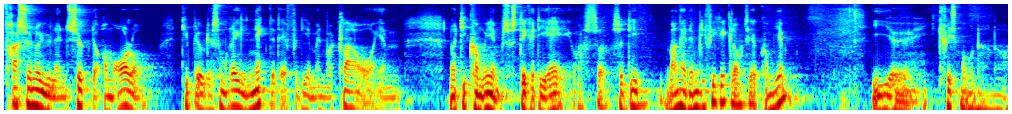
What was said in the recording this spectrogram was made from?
fra Sønderjylland søgte om overlov, de blev det som regel nægtet af, fordi man var klar over, at når de kommer hjem, så stikker de af. Og så, så de, mange af dem de fik ikke lov til at komme hjem i, øh, i krigsmånederne. Og,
